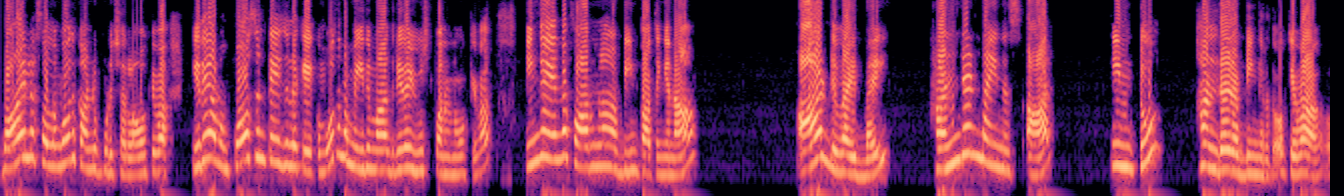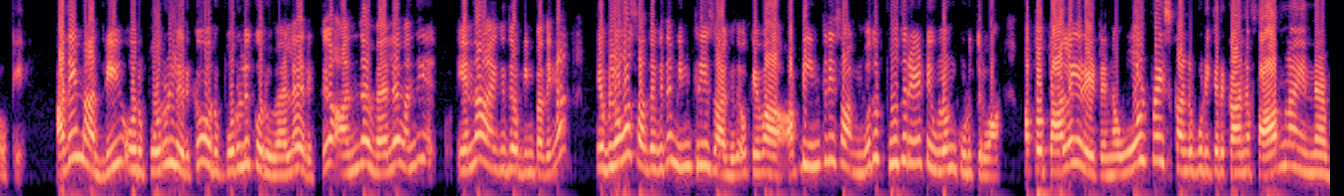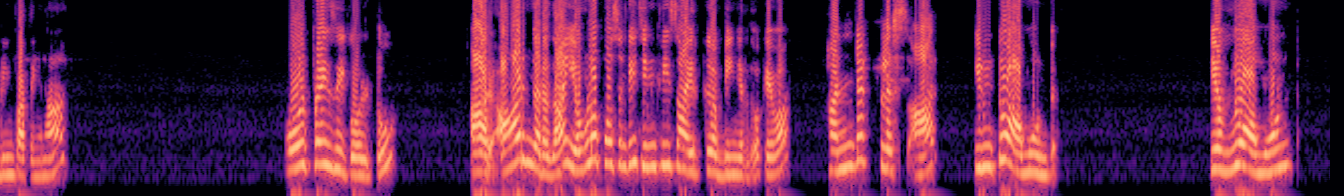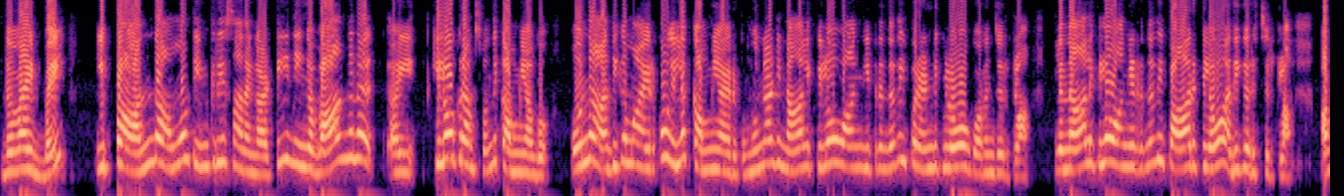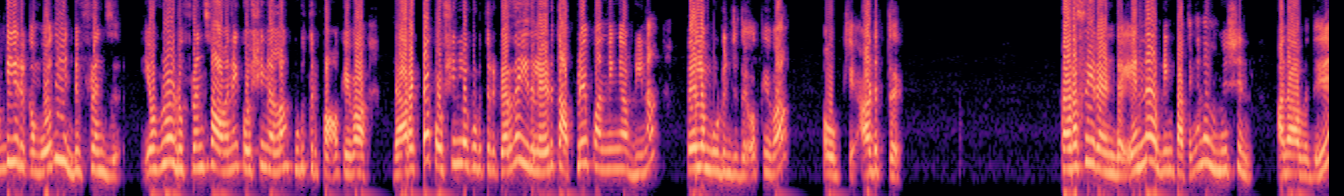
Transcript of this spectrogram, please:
வாயில சொல்லும் போது கண்டுபிடிச்சிடலாம் ஓகேவா இதே அவன் பெர்சன்டேஜ்ல கேட்கும் போது நம்ம இது மாதிரி தான் யூஸ் பண்ணணும். ஓகேவா இங்க என்ன ஃபார்முலா அப்படின்னு பாத்தீங்கன்னா R divide by hundred minus R into hundred அப்படிங்கிறது. ஓகேவா ஓகே அதே மாதிரி ஒரு பொருள் இருக்கு ஒரு பொருளுக்கு ஒரு விலை இருக்கு. அந்த விலை வந்து என்ன ஆகுது அப்படின்னு பாத்தீங்கன்னா எவ்வளவு சதவீதம் இன்க்ரீஸ் ஆகுது. ஓகேவா அப்படி இன்க்ரீஸ் ஆகும்போது புது ரேட் இவ்வளோன்னு கொடுத்துருவான். அப்ப பழைய ரேட் என்ன? ஓல்ட் பிரைஸ் கண்டுபிடிக்கிறதுக்கான ஃபார்முலா என்ன அப்படின்னு பாத்தீங்கன்னா old price equal to R ஆர்ங்கிறதா எவ்வளவு பர்சன்டேஜ் இன்க்ரீஸ் ஆயிருக்கு அப்படிங்கிறது? ஓகேவா hundred plus R into amount எவ்வளவு அமௌண்ட் டிவைட் பை இப்ப அந்த அமௌண்ட் இன்க்ரீஸ் ஆனங்காட்டி நீங்க வாங்கின கிலோகிராம்ஸ் வந்து கம்மியாகும். ஒண்ணு அதிகமாயிருக்கும் இல்ல கம்மியாயிருக்கும். முன்னாடி நாலு கிலோ வாங்கிட்டு இருந்தது இப்ப ரெண்டு கிலோவா குறைஞ்சிருக்கலாம். இல்ல நாலு கிலோ வாங்கிட்டு இருந்தது இப்ப ஆறு கிலோவா அதிகரிச்சிருக்கலாம். அப்படி இருக்கும்போது டிஃபரன்ஸ் எவ்வளவு டிஃபரன்ஸ் அவனே கொஸ்டின் எல்லாம் கொடுத்துருப்பான். ஓகேவா டைரக்டா கொஸ்டின்ல கொடுத்துருக்கறத இதுல எடுத்து அப்ளை பண்ணீங்க அப்படின்னா வேலை முடிஞ்சது. ஓகேவா ஓகே அடுத்து. கடைசி ரெண்டு. என்ன அப்படின்னு பாத்தீங்கன்னா மிஷின் அதாவது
